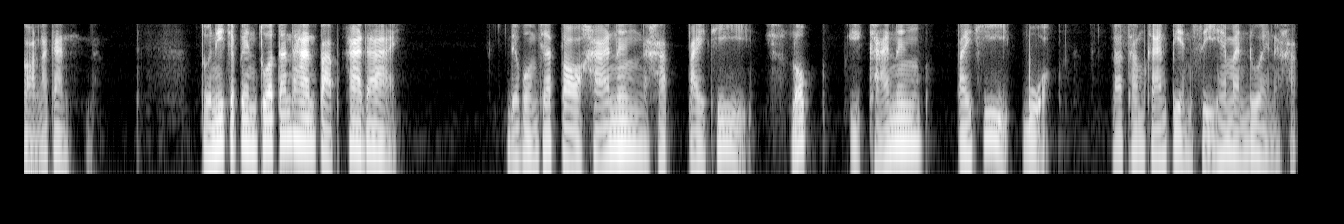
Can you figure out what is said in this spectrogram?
ก่อนละกัน ตัวนี้จะเป็นตัวต้านทานปรับค่าได้ เดี๋ยวผมจะต่อขาหนึ่งนะครับ ไปที่ลบอีกขาหนึ่งไปที่บวก แล้วทำการเปลี่ยนสีให้มันด้วยนะครับ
